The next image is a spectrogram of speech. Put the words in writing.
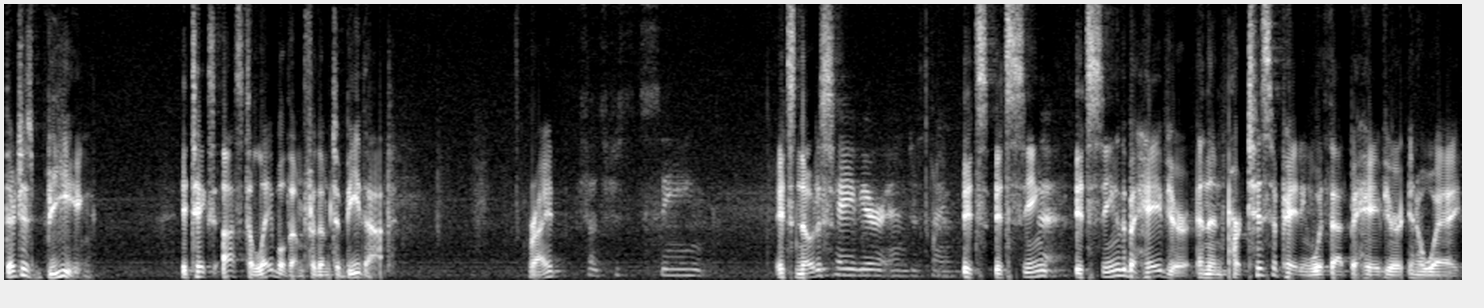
They're just being. It takes us to label them for them to be that. Right? So it's just seeing It's notice behavior and just saying, it's it's seeing Good. it's seeing the behavior and then participating with that behavior in a way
